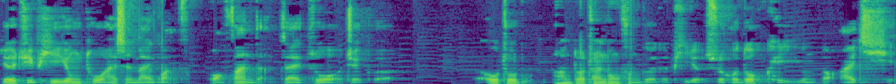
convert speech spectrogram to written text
这个橘皮用途还是蛮广广泛的，在做这个欧洲很多传统风格的啤酒的时候都可以用到，而且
